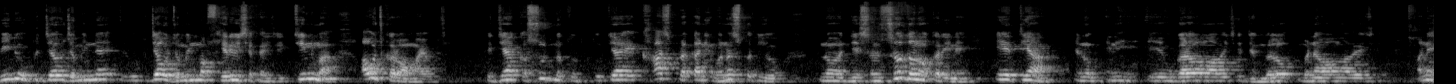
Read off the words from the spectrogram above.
બિન ઉપજાઉ જમીનને, ઉપજાઉ જમીનમાં ફેરવી શકાય છે. ચીનમાં આવું જ કરવામાં આવ્યું છે કે જ્યાં કશું જ નહોતું થતું, ત્યાં એક ખાસ પ્રકારની વનસ્પતિઓનો જે સંશોધનો કરીને એ ત્યાં એનું, એની, એ ઉગાડવામાં આવે છે, જંગલો બનાવવામાં આવે છે અને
